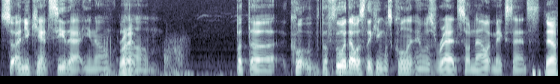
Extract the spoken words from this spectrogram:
So, and you can't see that, you know. Right. Um, but the cool, the fluid that was leaking was coolant and it was red, so now it makes sense Yeah.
